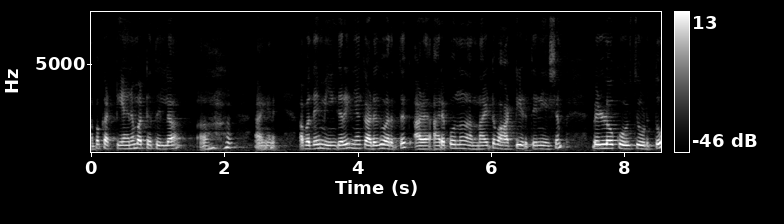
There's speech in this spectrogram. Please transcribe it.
അപ്പോൾ കട്ട് ചെയ്യാനും പറ്റത്തില്ല. അങ്ങനെ. അപ്പോൾ അതേ മീൻകറി ഞാൻ കടുക് വറുത്ത് അരപ്പൊന്ന് നന്നായിട്ട് വാട്ടിയെടുത്തതിന് ശേഷം വെള്ളമൊക്കെ ഒഴിച്ചു കൊടുത്തു.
